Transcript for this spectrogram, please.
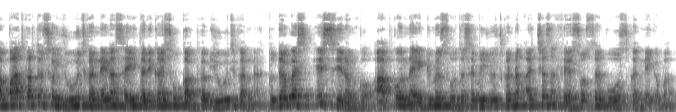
अब बात करते हैं इसको यूज़ करने का सही तरीका इसको कब कब यूज़ करना है। तो देखो इस, इस सीरम को आपको नाइट में सोते समय यूज़ करना अच्छे से फेस वॉश से वॉश करने के बाद।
